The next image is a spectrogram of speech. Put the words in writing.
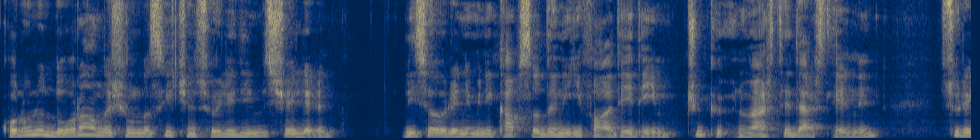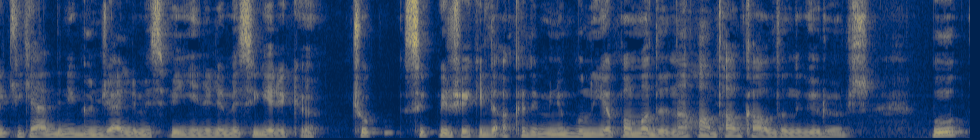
Konunun doğru anlaşılması için söylediğimiz şeylerin lise öğrenimini kapsadığını ifade edeyim. Çünkü üniversite derslerinin sürekli kendini güncellemesi ve yenilemesi gerekiyor. Çok sık bir şekilde akademinin bunu yapamadığını, hantal kaldığını görüyoruz. Bu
